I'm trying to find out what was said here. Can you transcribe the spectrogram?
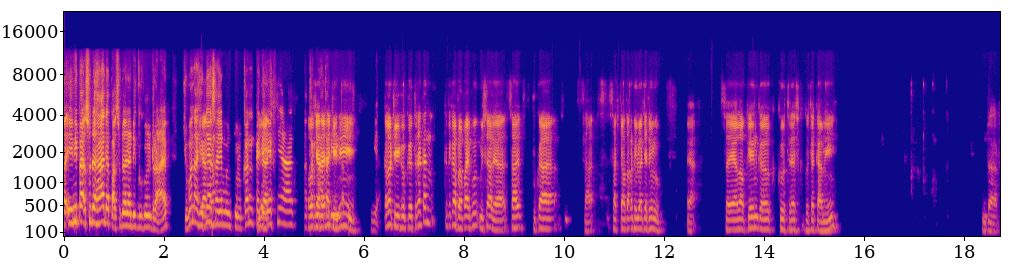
Eh, ini Pak sudah ada, Pak. Sudah ada di Google Drive. Cuman akhirnya ya, kan? saya munculkan PDF-nya. Ya. Oh, caranya gini. Ya. Kalau di Google Drive kan ketika Bapak Ibu misal ya, saya buka saya, saya contohkan dulu aja dulu. Ya, saya login ke Google Drive, Google Drive kami. Bentar.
